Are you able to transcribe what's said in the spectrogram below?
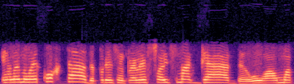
ela não é cortada, por exemplo, ela é só esmagada ou há uma,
